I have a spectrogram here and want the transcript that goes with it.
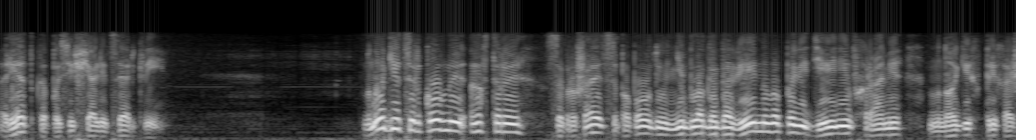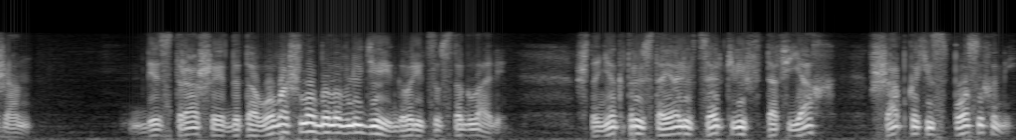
редко посещали церкви. Многие церковные авторы сокрушаются по поводу неблагоговейного поведения в храме многих прихожан. Бесстрашие до того вошло было в людей, говорится в Стоглаве, что некоторые стояли в церкви в тафьях, в шапках и с посохами,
